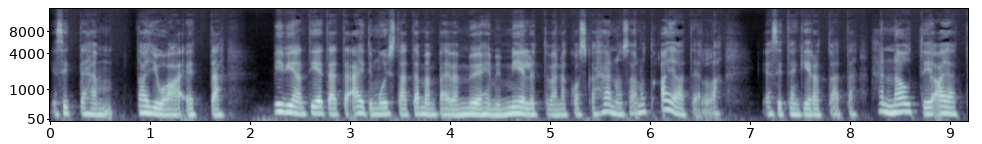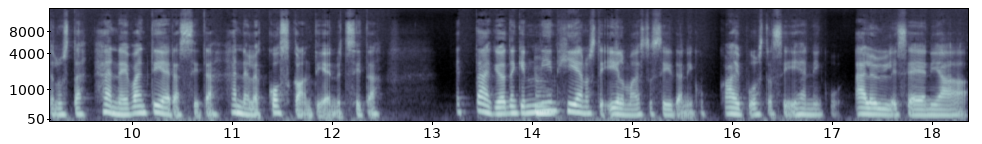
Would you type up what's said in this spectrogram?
Ja sitten hän tajuaa, että Vivian tietää, että äiti muistaa tämän päivän myöhemmin miellyttävänä, koska hän on saanut ajatella. Ja sitten hän kirjoittaa, että hän nauttii ajattelusta, hän ei vain tiedä sitä, hän ei ole koskaan tiennyt sitä. Että tämäkin on jotenkin mm. niin hienosti ilmaistu siitä niin kuin kaipuusta siihen niin kuin älylliseen ja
